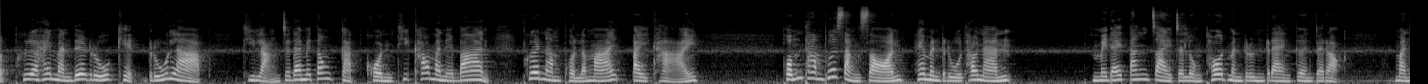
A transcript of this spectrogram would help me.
ษเพื่อให้มันได้รู้เข็ดรู้หลาบ ทีหลังจะได้ไม่ต้องกัดคนที่เข้ามาในบ้าน เพื่อนำผลไม้ไปขาย ผมทำเพื่อสั่งสอนให้มันรู้เท่านั้น ไม่ได้ตั้งใจจะลงโทษมันรุนแรงเกินไปหรอก มัน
